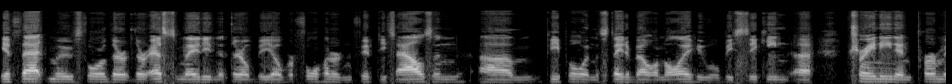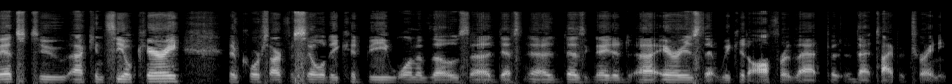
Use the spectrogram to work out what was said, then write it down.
if that moves forward, they're, they're estimating that there will be over 450,000 um, people in the state of Illinois who will be seeking uh, training and permits to uh, conceal carry. And of course, our facility could be one of those uh, des uh, designated uh, areas that we could offer that, that type of training.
